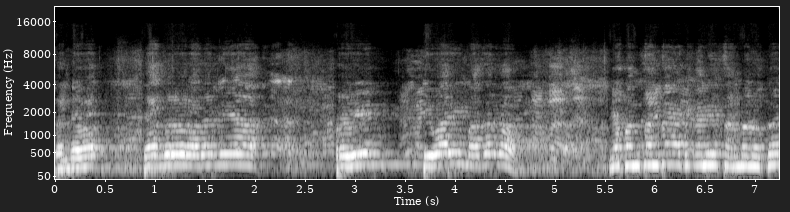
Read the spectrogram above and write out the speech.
धन्यवाद. त्याचबरोबर आदरणीय प्रवीण तिवारी माजरगाव या पंचांचा या ठिकाणी सन्मान होतोय.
